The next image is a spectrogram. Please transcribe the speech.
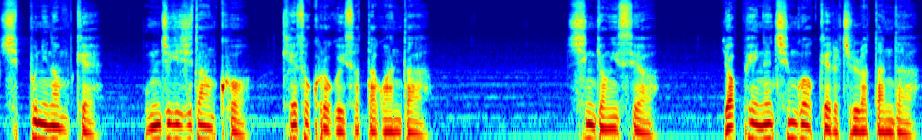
10분이 넘게 움직이지도 않고 계속 그러고 있었다고 한다. 신경이 쓰여 옆에 있는 친구 어깨를 찔렀단다.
